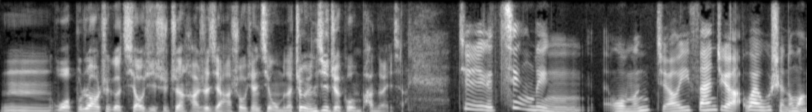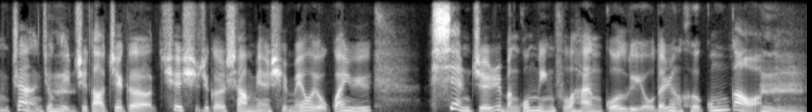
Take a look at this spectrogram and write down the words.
嗯，我不知道这个消息是真还是假。首先，请我们的郑云记者给我们判断一下。就这个禁令，我们只要一翻这个外务省的网站就可以知道，这个确实这个上面是没有有关于限制日本公民赴韩国旅游的任何公告啊。嗯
